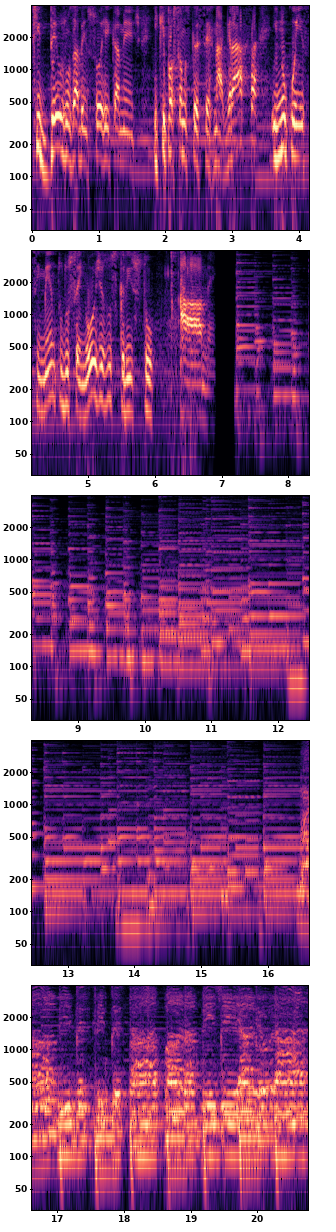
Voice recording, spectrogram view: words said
Que Deus nos abençoe ricamente e que possamos crescer na graça e no conhecimento do Senhor Jesus Cristo. Amém. Na Bíblia escrito está para vigiar e orar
